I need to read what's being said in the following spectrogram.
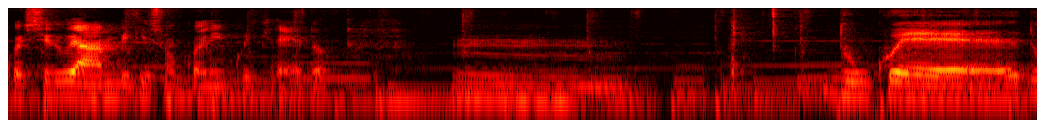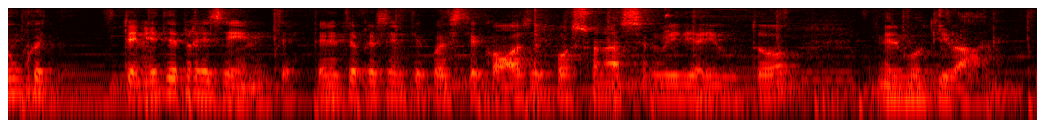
questi due ambiti sono quelli in cui credo. Mm, dunque, dunque tenete presente, tenete presente queste cose, possono esservi di aiuto nel motivare.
